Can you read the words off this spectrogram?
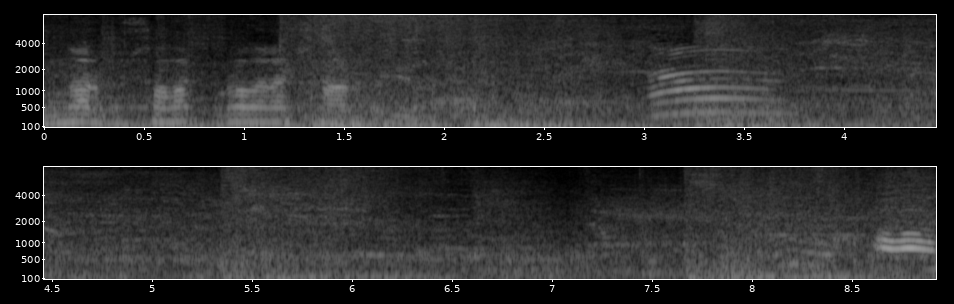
Bunlar bu salak buralara çarpıyor. Aa.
